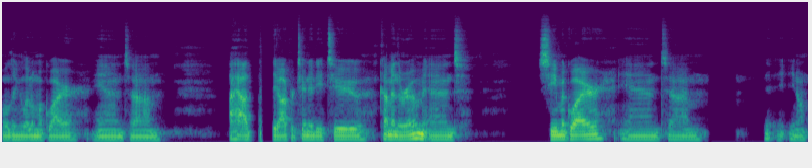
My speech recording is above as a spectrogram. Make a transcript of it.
holding little Miguire, and um, I had the opportunity to come in the room and see Miguire and um, you know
